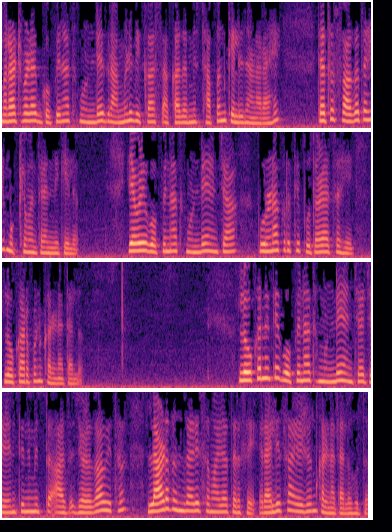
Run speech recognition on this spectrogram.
मराठवाड्यात गोपीनाथ मुंडे ग्रामीण विकास अकादमी स्थापन केली जाणार आहे. त्याचं स्वागतही मुख्यमंत्र्यांनी केलं. यावेळी गोपीनाथ मुंडे यांच्या पूर्णाकृती पुतळ्याचंही लोकार्पण करण्यात आलं. लोकनेते गोपीनाथ मुंडे यांच्या जयंतीनिमित्त आज जळगाव इथं लाड वंजारी समाजातर्फे रॅलीचं आयोजन करण्यात आलं होतं.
